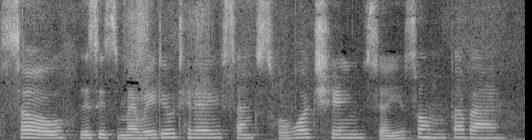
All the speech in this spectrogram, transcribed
So, this is my video today. Thanks for watching. See you soon. Bye bye.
